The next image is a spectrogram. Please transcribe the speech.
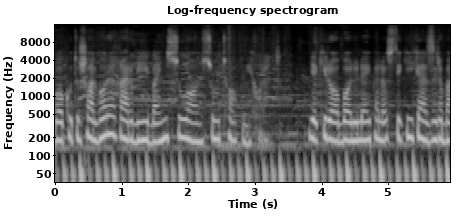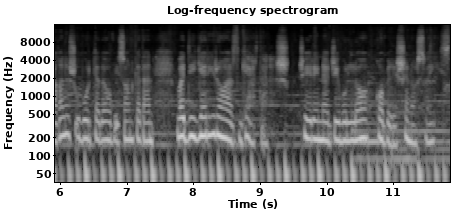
با کت و شلوار غربی به این سو آن سو تاب می‌خورند یکی را با لوله پلاستیکی که از زیر بغلش عبور کرده آویزان کردن و دیگری را از گردنش. چهره نجیب الله قابل شناسایی است.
